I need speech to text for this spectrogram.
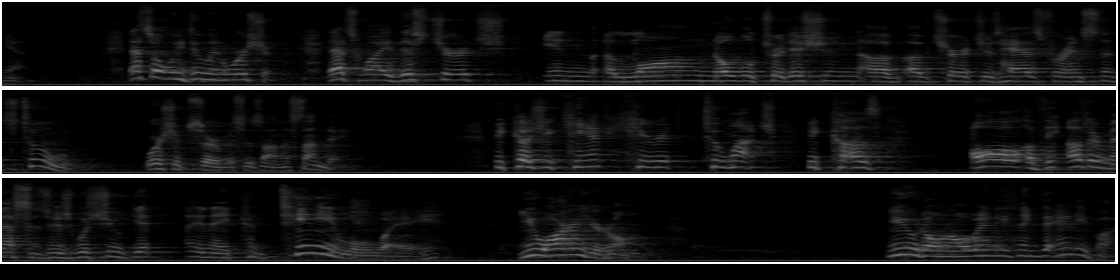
again. that's what we do in worship. That's why this church, in a long, noble tradition of, of churches, has, for instance, two worship services on a Sunday. Because you can't hear it too much. Because all of the other messages which you get in a continual way, you are your own. You don't owe anything to anybody.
